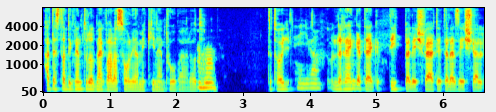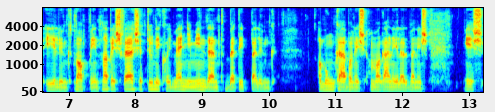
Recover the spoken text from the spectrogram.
Hát ezt addig nem tudod megválaszolni, amíg ki nem próbálod. Uh-huh. Tehát, hogy Így van. rengeteg tippel és feltételezéssel élünk nap mint nap, és fel se tűnik, hogy mennyi mindent betippelünk a munkában is, a magánéletben is. És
